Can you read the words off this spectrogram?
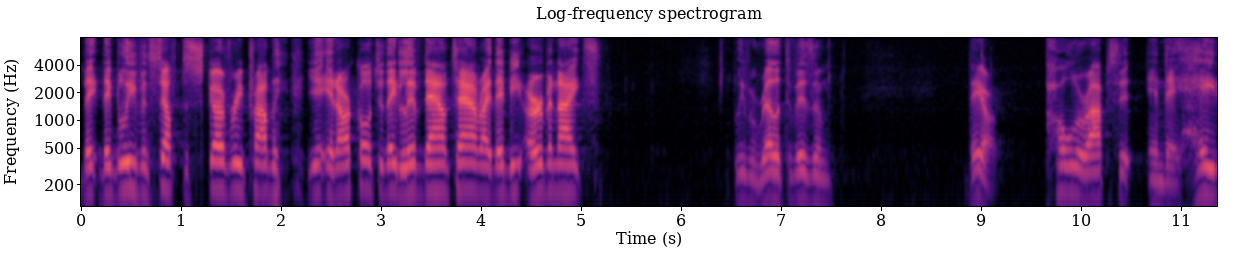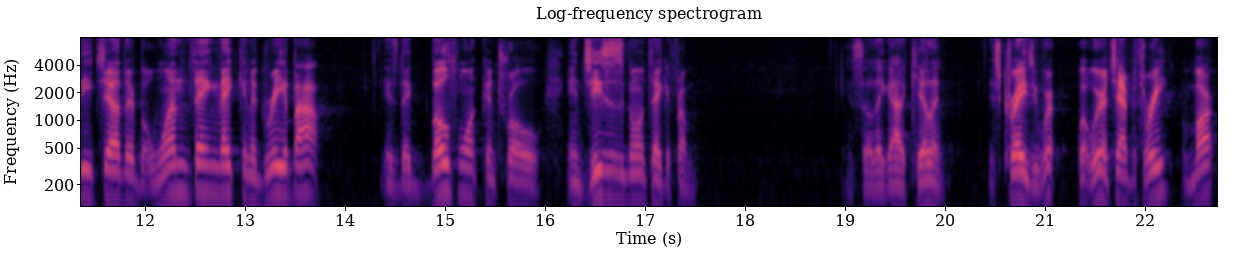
They, they believe in self discovery. Probably in our culture, they live downtown, right? They'd be urbanites. Believe in relativism. They are polar opposite and they hate each other, but one thing they can agree about is they both want control, and Jesus is going to take it from them. And so they got to kill him. It's crazy. We're, what, we're in chapter 3 of Mark,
